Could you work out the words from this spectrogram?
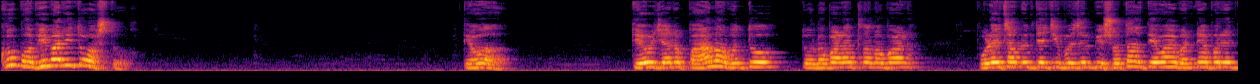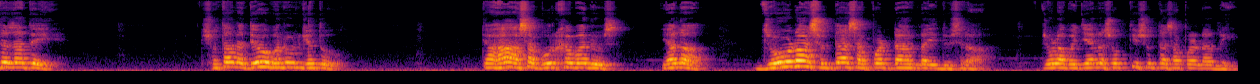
खूप अभिमानी तो असतो. तेव्हा देव ज्यानं पाहायला म्हणतो तो लबाळातला लबाळ पुढे चालून त्याची बजरबी स्वतःच देव आहे म्हणण्यापर्यंत जाते. स्वतःला देव बनवून घेतो. त्या हा असा मूर्ख माणूस याला जोडासुद्धा सापडणार नाही दुसरा. जोडा म्हणजे याला सोबतीसुद्धा सापडणार नाही.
